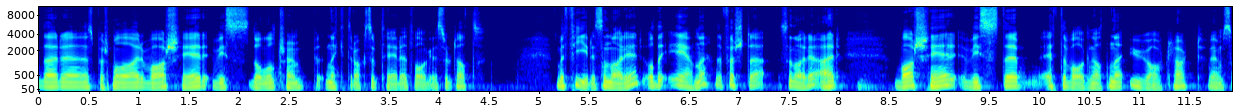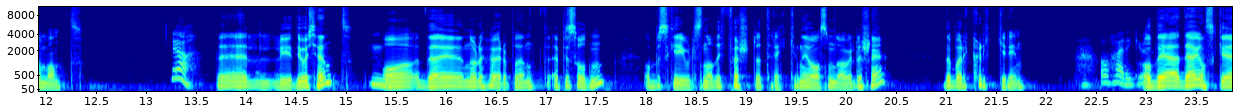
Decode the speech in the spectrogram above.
der spørsmålet var hva skjer hvis Donald Trump nekter å akseptere et valgresultat? Med fire scenarioer. Og det ene, det første scenarioet, er hva skjer hvis det etter valgnatten er uavklart hvem som vant? Ja. Det lyder jo kjent. Mm. Og det, når du hører på den episoden, og beskrivelsen av de første trekkene i hva som da ville skje, det bare klikker inn. Herregud. Og det, det er ganske,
